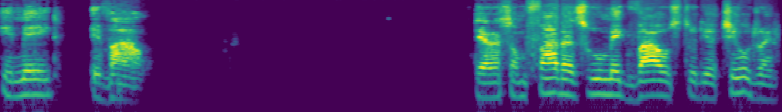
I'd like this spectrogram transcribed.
He made a vow. There are some fathers who make vows to their children.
